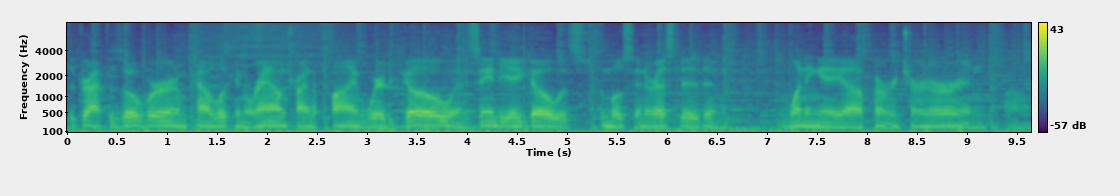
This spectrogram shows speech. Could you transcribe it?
The draft is over, and I'm kind of looking around trying to find where to go. And San Diego was the most interested in wanting a uh, punt returner, and um,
